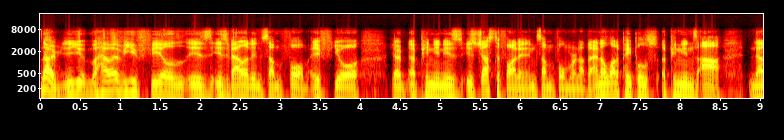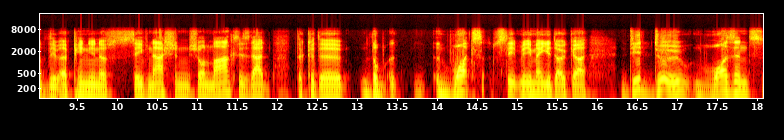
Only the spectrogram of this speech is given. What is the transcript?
No you, however you feel is is valid in some form. If your you know, opinion is is justified in, in some form or another and a lot of people's opinions are. Now the opinion of steve nash and sean marks is that the the the what Steve Ime Udoka did do wasn't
